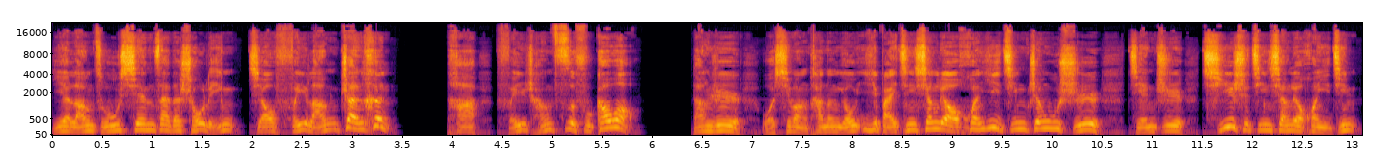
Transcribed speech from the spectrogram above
夜狼族现在的首领叫肥狼战恨，他非常自负高傲。当日我希望他能由一百斤香料换一斤真乌石，减至七十斤香料换一斤。”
